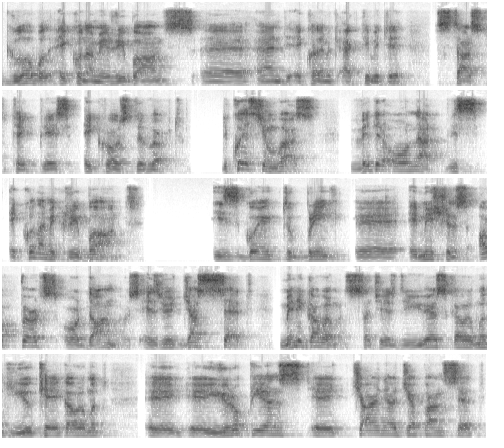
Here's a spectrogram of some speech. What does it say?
global economy rebounds uh, and economic activity starts to take place across the world. The question was whether or not this economic rebound is going to bring uh, emissions upwards or downwards. As you just said, many governments, such as the US government, UK government, uh, uh, Europeans, uh, China, Japan said,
